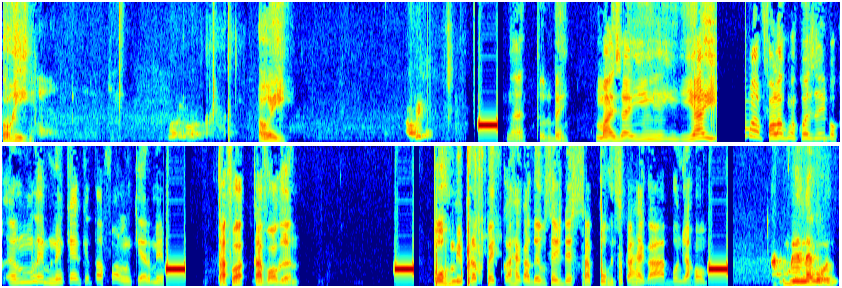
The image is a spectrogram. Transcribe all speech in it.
Oi. Oi. É, tudo bem. Mas aí. E aí? Fala alguma coisa aí, Eu não lembro nem quem é que tá falando, que era mesmo. Tá, tá vogando. Porra, me preocupei com o carregador e vocês deixam essa porra descarregar, bom de arromba. Tá comendo, né, gordo?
